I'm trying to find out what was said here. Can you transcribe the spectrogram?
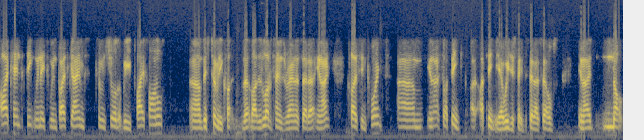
I tend to think we need to win both games to ensure that we play finals. Um, there's too many, cl- like, there's a lot of teams around us that are, you know, close in points. Um, you know, so I think, I, I think, yeah, we just need to set ourselves, you know, not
